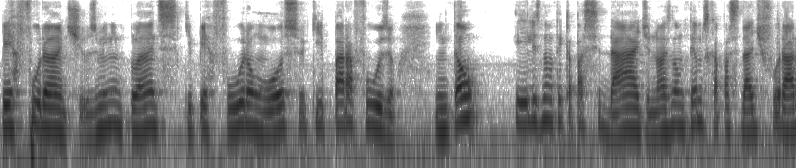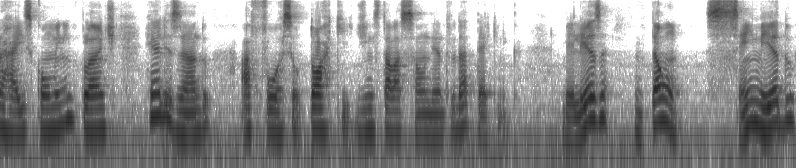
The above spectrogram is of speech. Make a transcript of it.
perfurante, os mini implantes que perfuram o osso e que parafusam. Então, eles não têm capacidade, nós não temos capacidade de furar a raiz com um implante, realizando a força, o torque de instalação dentro da técnica. Beleza? Então, sem medo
